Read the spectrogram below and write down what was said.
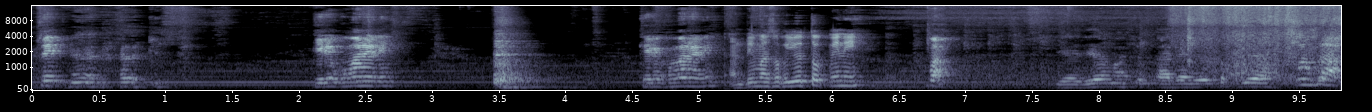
Sip. Kirim ke mana nih? Kirim ke mana nih? nanti masuk ke YouTube ini Pak, Ya dia masuk ada YouTube dia. masa?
